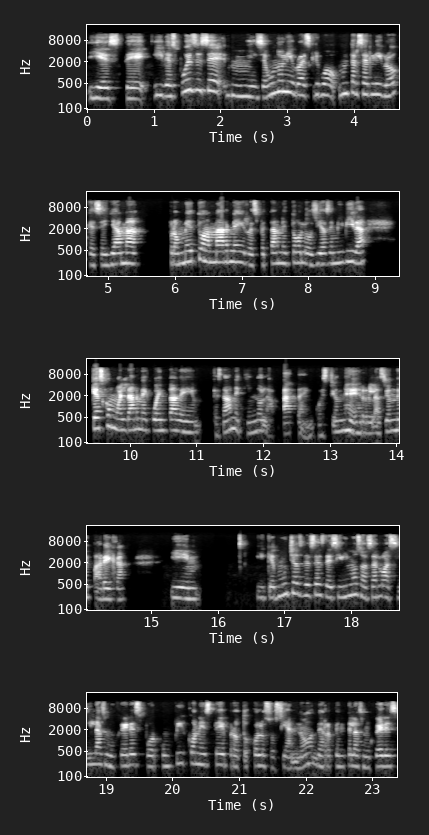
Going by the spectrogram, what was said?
y este, y después de ese, mi segundo libro, escribo un tercer libro que se llama Prometo amarme y respetarme todos los días de mi vida, que es como el darme cuenta de que estaba metiendo la pata en cuestión de relación de pareja. Y y que muchas veces decidimos hacerlo así las mujeres por cumplir con este protocolo social, ¿no? De repente las mujeres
